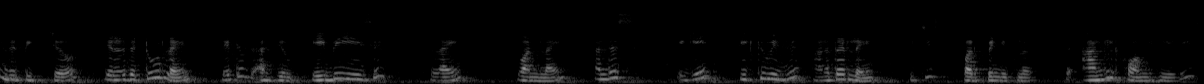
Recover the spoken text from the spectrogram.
in the picture, there are the two lines. Let us assume AB is a line, one line, and this again PQ is another line which is perpendicular. So angle formed here is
